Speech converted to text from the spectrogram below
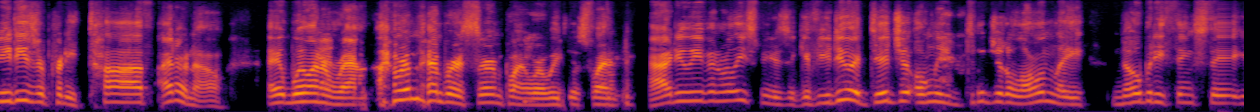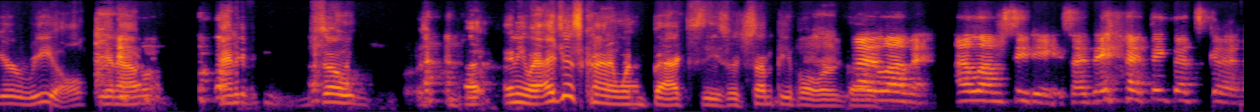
CDs are pretty tough. I don't know. It went around. I remember a certain point where we just went, "How do you even release music? If you do it digital only, digital only, nobody thinks that you're real, you know." and if, so but anyway, I just kind of went back to these, which some people were. Going, I love it. I love CDs. I think I think that's good.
